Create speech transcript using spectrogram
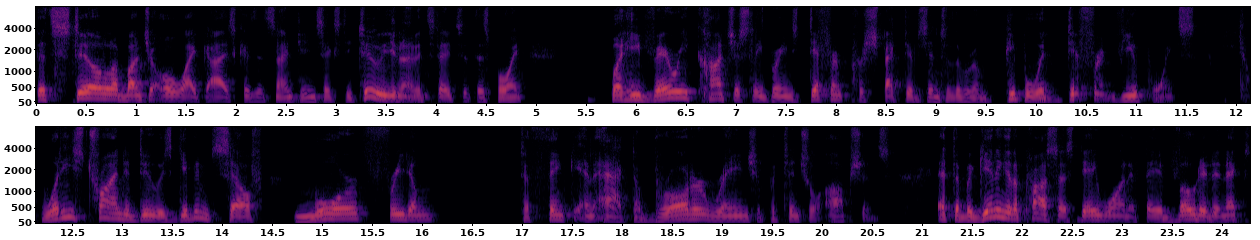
that's still a bunch of old white guys because it's 1962 mm-hmm. united states at this point. But he very consciously brings different perspectives into the room people with mm. different viewpoints. What he's trying to do is give himself more freedom to think and act a broader range of potential options. At the beginning of the process day one if they had voted and, ex-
